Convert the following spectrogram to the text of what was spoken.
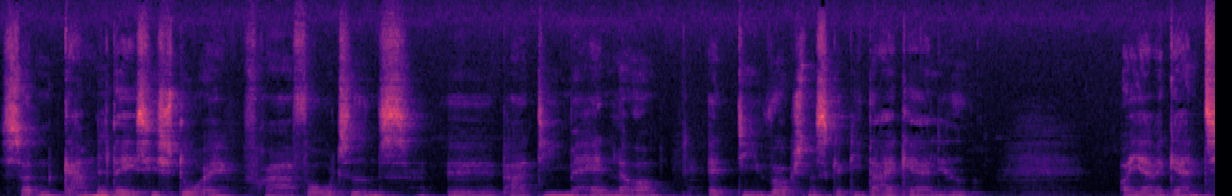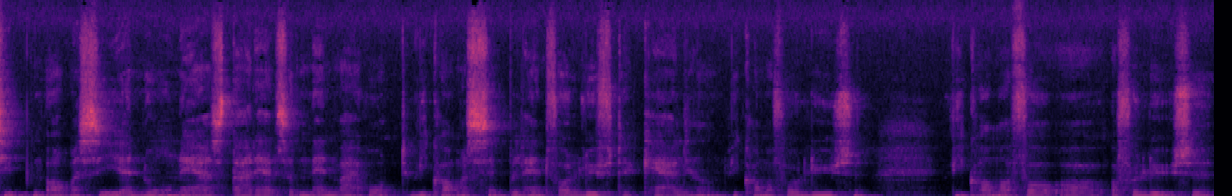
Så den gammeldags historie fra fortidens øh, paradigme handler om, at de voksne skal give dig kærlighed. Og jeg vil gerne tippe den om at sige, at nogen af os, der er det altså den anden vej rundt. Vi kommer simpelthen for at løfte kærligheden. Vi kommer for at lyse. Vi kommer for at, at forløse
